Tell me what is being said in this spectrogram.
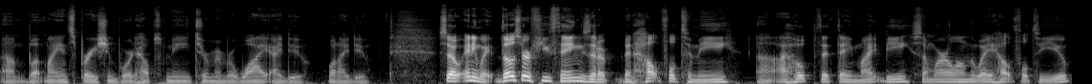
Um, but my inspiration board helps me to remember why I do what I do. So, anyway, those are a few things that have been helpful to me. Uh, I hope that they might be somewhere along the way helpful to you.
